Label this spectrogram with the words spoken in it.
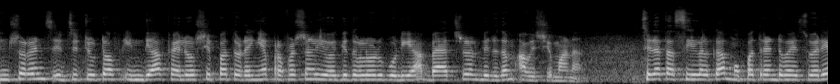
insurance institute of India fellowship തുടങ്ങിയ പ്രൊഫഷണൽ യോഗ്യതകളോടുകൂടിയ ബാച്ചുലർ ബിരുദം ആവശ്യമാണ്. ചില തസ്തികകൾക്ക് മുപ്പത്തിരണ്ട് വയസ്സുവരെ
